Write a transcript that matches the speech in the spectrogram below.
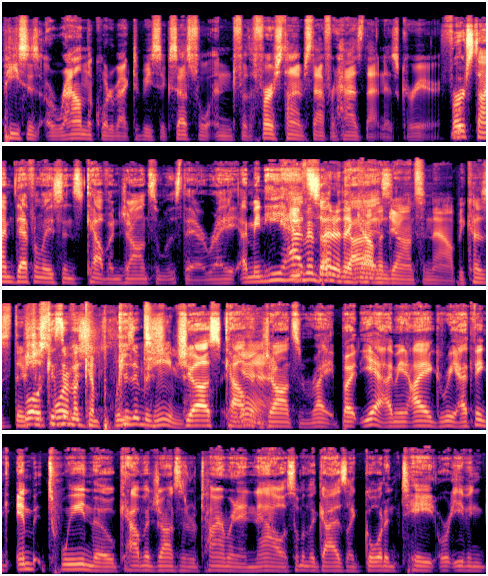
pieces around the quarterback to be successful. And for the first time, Stafford has that in his career. First time, definitely since Calvin Johnson was there, right? I mean, he had Even better than Calvin Johnson now because there's well, just more of was, a complete it was team. now. just Calvin Yeah. Johnson, right? But yeah, I mean, I agree. I think in between though Calvin Johnson's retirement and now, some of the guys like Golden Tate or even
